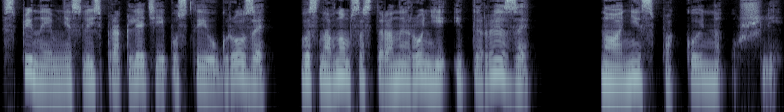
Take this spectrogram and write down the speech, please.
В спины им неслись проклятия и пустые угрозы, в основном со стороны Роньи и Терезы, но они спокойно ушли.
